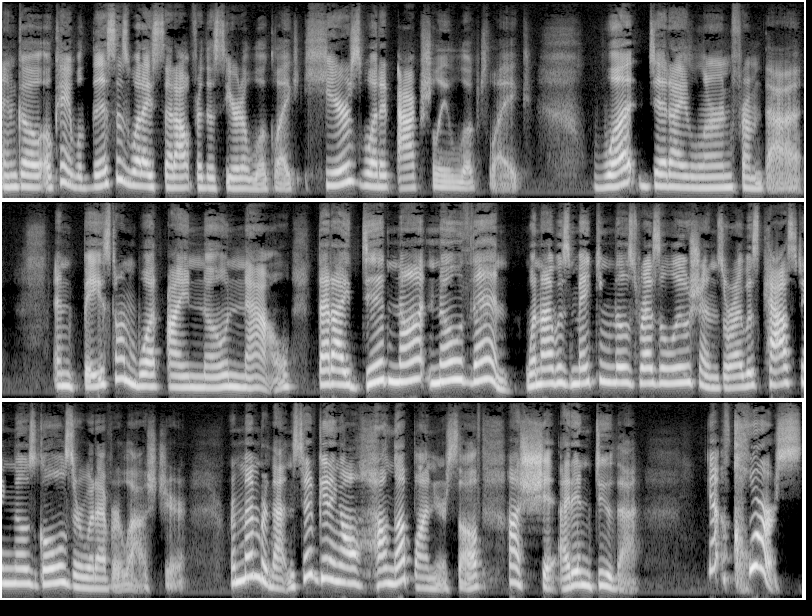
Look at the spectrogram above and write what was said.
and go, okay, well, this is what I set out for this year to look like. Here's what it actually looked like. What did I learn from that? And based on what I know now that I did not know then when I was making those resolutions or I was casting those goals or whatever last year. Remember that instead of getting all hung up on yourself, oh shit, I didn't do that. Yeah, of course.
